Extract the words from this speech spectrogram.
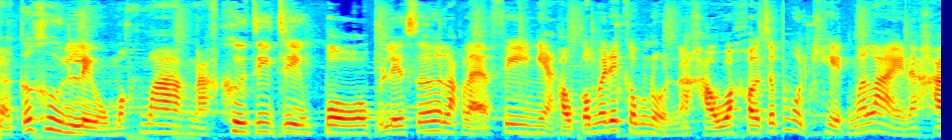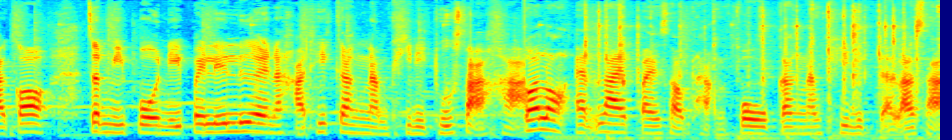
อะก็คือเร็วมากๆนะคือจริงๆโปรเลเซอร์หลักแร้ฟรีเนี่ยเขาก็ไม่ได้กำหนดนะคะ ว่าเขาจะหมดเขตเมื่อไหร่นะคะ ก็จะมีโปรนี้ไปเรื่อยๆนะคะ ที่กังนำคลินิกทุกสาขาก็ลองแอดไลน์ไปสอบถามโปรกังนำคลินิกแต่ละสา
